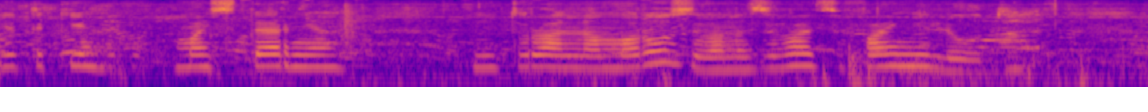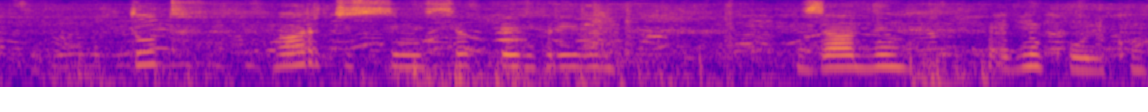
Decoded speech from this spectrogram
Є такі майстерня натурального морозива, називається Файні люди. Тут вартість 75 гривень за один, одну кульку.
